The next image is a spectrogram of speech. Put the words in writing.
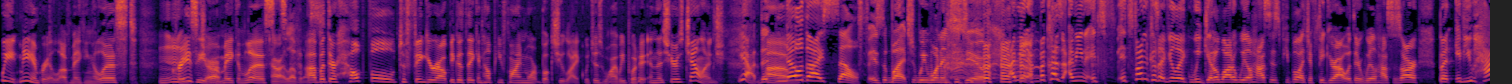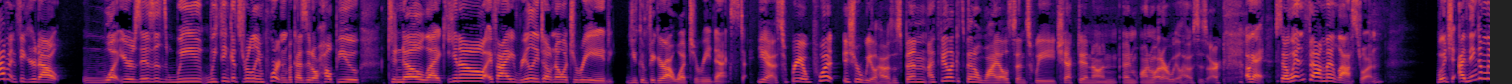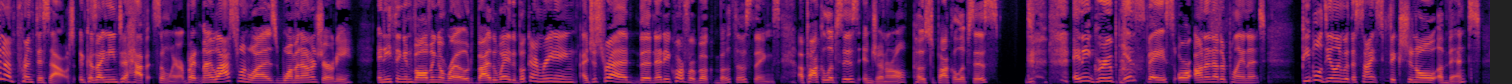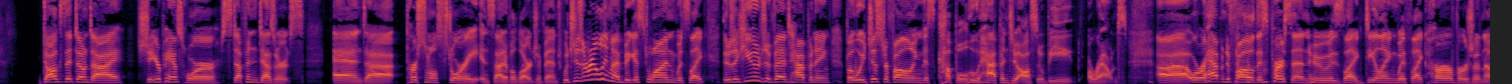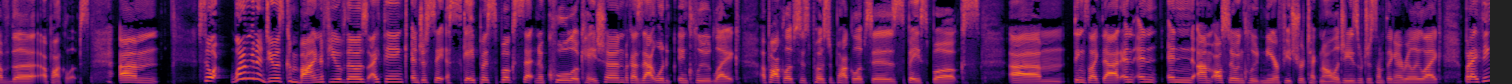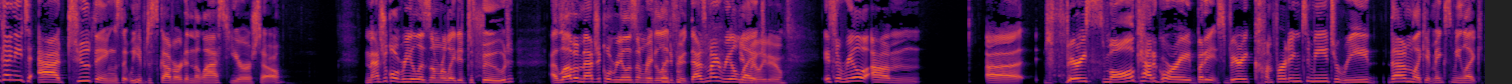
we, me and Brea love making a list. Crazy Mm, sure. about making lists. Oh, I love Uh, but they're helpful to figure out because they can help you find more books you like, which is why we put it in this year's challenge. Yeah, the Um, know thyself is what we wanted to do. I mean, because I mean, it's it's fun because I feel like we get a lot of wheelhouses. People like to figure out what their wheelhouses are, but if you haven't figured out what yours is, is we we think it's really important because it'll help you to know, like you know, if I really don't know what to read, you can figure out what to read next. Yeah, so Brea, what is your wheelhouse? It's been I feel like it's been a while since we checked in on on, on what our wheelhouses are. Okay, so I went and found my last one, which I think I'm going to print this out because I need to have it somewhere. But my last one was Woman on a Journey. Anything involving a road. By the way, the book I'm reading, I just read the Nnedi Okorafor book, both those things. Apocalypses in general, post apocalypses, any group in space or on another planet, people dealing with a science fictional event, dogs that don't die, shit your pants horror, stuff in deserts, and uh, personal story inside of a large event, which is really my biggest one. Was like there's a huge event happening, but we just are following this couple who happen to also be around, uh, or happen to follow this person who is like dealing with like her version of the apocalypse. Um, so what I'm going to do is combine a few of those, I think, and just say escapist books set in a cool location because that would include like apocalypses, post-apocalypses, space books, um, things like that, and and and um, also include near future technologies, which is something I really like. But I think I need to add two things that we have discovered in the last year or so: magical realism related to food. I love a magical realism related to food. That's my real life. You really do. it's a real um uh very small category but it's very comforting to me to read them like it makes me like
